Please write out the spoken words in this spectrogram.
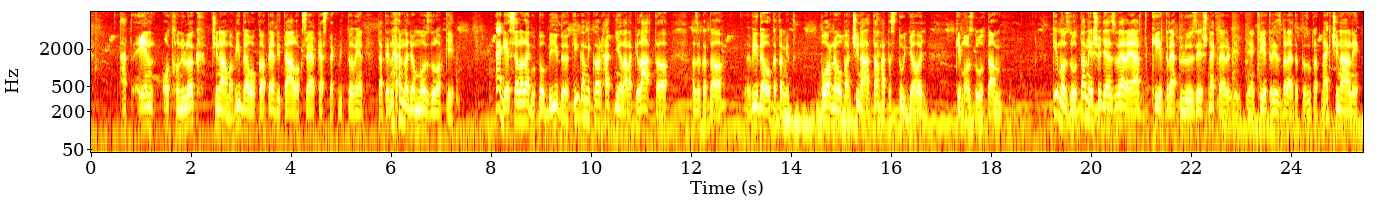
Hát én otthon ülök, csinálom a videókat, editálok, szerkeztek, mit tudom én, tehát én nem nagyon mozdulok ki. Egészen a legutóbbi időkig, amikor hát nyilván aki látta azokat a videókat, amit Borneóban csináltam, hát ezt tudja, hogy kimozdultam kimozdultam, és ugye ez vele járt két repülőzésnek, mert ilyen két részbe lehetett az utat megcsinálni,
